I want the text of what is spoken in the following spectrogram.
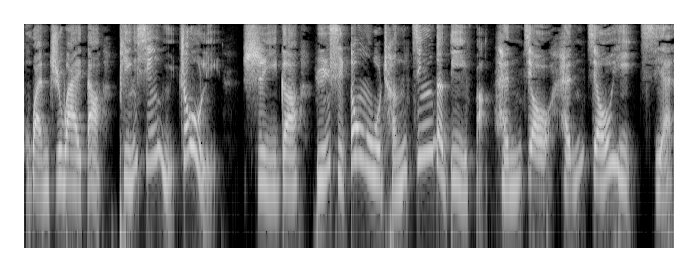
环之外的平行宇宙里，是一个允许动物成精的地方。很久很久以前，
